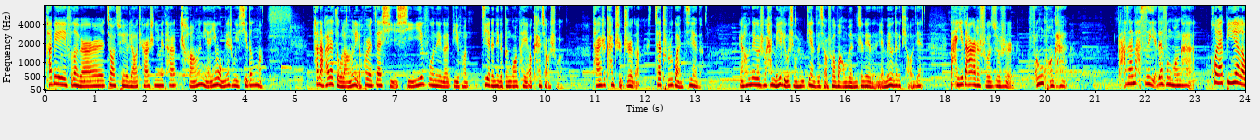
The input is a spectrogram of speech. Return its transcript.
她被辅导员叫去聊天，是因为她常年，因为我们那时候有熄灯嘛，她哪怕在走廊里或者在洗洗衣服那个地方借着那个灯光，她也要看小说，她还是看纸质的，在图书馆借的。然后那个时候还没流行什么电子小说、网文之类的，也没有那个条件。大一、大二的时候就是疯狂看，大三、大四也在疯狂看。后来毕业了，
